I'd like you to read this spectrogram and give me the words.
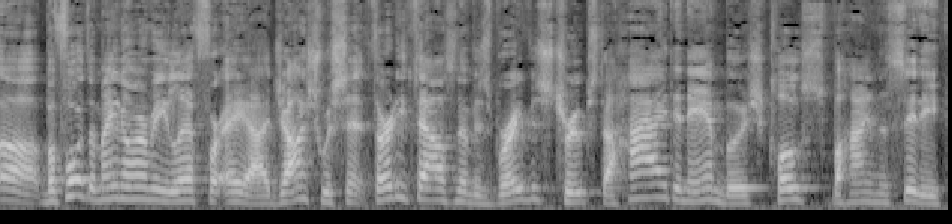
uh, before the main army left for Ai, Joshua sent 30,000 of his bravest troops to hide and ambush close behind the city,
